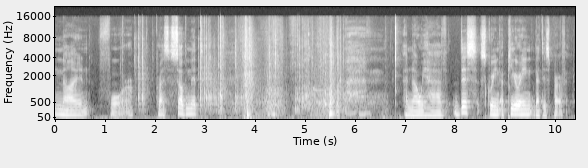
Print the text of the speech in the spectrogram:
62606794. Press submit. And now we have this screen appearing that is perfect.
